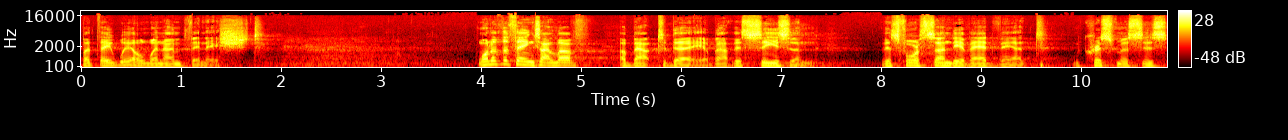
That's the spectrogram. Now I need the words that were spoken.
But they will when I'm finished. One of the things I love about today, about this season, this fourth Sunday of Advent and Christmas, is,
